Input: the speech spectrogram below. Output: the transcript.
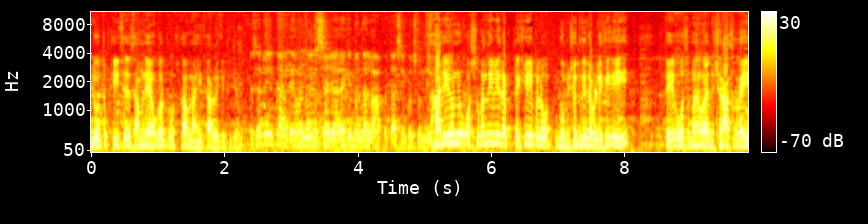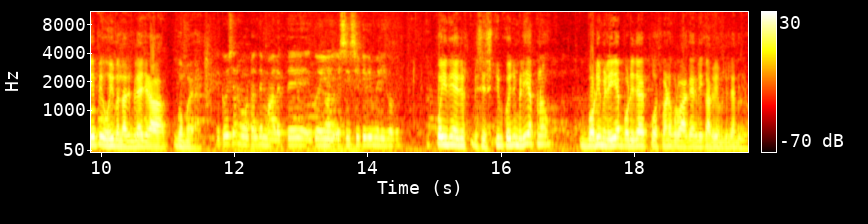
ਜੋ ਤਫਤੀਸ਼ ਦੇ ਸਾਹਮਣੇ ਆਊਗਾ ਉਸ ਹਿਸਾਬ ਨਾਲ ਹੀ ਕਾਰਵਾਈ ਕੀਤੀ ਜਾਵੇਗੀ ਸਰ ਇਹ ਘਰਦਿਆਂ ਵੱਲੋਂ ਦੱਸਿਆ ਜਾ ਰਿਹਾ ਕਿ ਬੰਦਾ ਲਾਪਤਾ ਸੀ ਕੁਝ 19 ਹਾਂਜੀ ਉਹਨੂੰ ਉਸ ਸੰਬੰਧੀ ਵੀ ਰਪਟ ਲਿਖੀ ਹੋਈ ਪਹਿਲਾਂ ਗੁੰਮਸ਼ੁਦਗੀ ਰਪਟ ਲਿਖੀ ਗਈ ਸੀ ਤੇ ਉਸ ਸੰਬੰਧ ਵਿੱਚ ਸ਼ਨਾਖਤ ਕਰਾਈ ਵੀ ਉਹੀ ਬੰਦਾ ਮਿਲਿਆ ਜਿਹੜਾ ਗੁੰਮ ਹੋਇਆ ਹੈ। ਤੇ ਕੋਈ ਸਰ ਹੋਟਲ ਦੇ ਮਾਲਕ ਤੇ ਕੋਈ ਸੀਸੀਟੀਵੀ ਮਿਲੀ ਹੋਵੇ ਕੋਈ ਨਹੀਂ ਸਿਸਟਮ ਕੋਈ ਨਹੀਂ ਮਿਲੀ, ਆਪਣਾ ਬੋਡੀ ਮਿਲੀ ਹੈ ਬੋਡੀ ਦਾ ਪੋਸਟਮਾਰਟਮ ਕਰਵਾ ਕੇ ਅਗਲੀ ਕਾਰਵਾਈ ਅਮਲ ਚ ਲਿਆਂਦੀ ਜਾਊ।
